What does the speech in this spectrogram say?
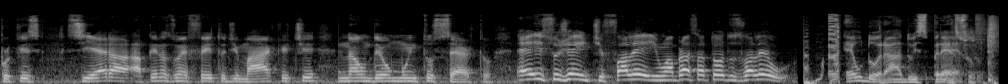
Porque se era apenas um efeito de marketing, não deu muito certo. É isso, gente. Falei. Um abraço a todos. Valeu. Eldorado Expresso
